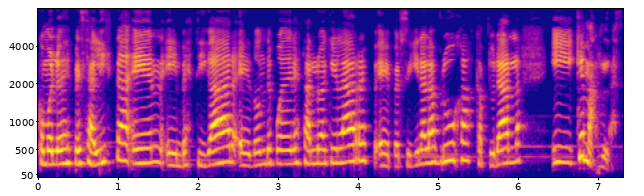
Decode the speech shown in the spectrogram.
como los especialistas en investigar eh, dónde pueden estar los aquelarres, eh, perseguir a las brujas, capturarlas y quemarlas,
